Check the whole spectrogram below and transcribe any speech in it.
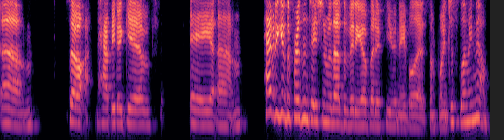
Um, so happy to give a um, happy to give the presentation without the video, but if you enable it at some point, just let me know.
